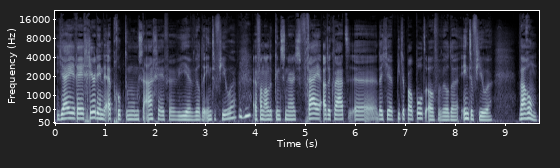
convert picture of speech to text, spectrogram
jij reageerde in de appgroep toen we moesten aangeven wie je wilde interviewen. Mhm. eh, van alle kunstenaars. Vrij adequaat eh, dat je Pieter Paul Pot over wilde interviewen. Waarom?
